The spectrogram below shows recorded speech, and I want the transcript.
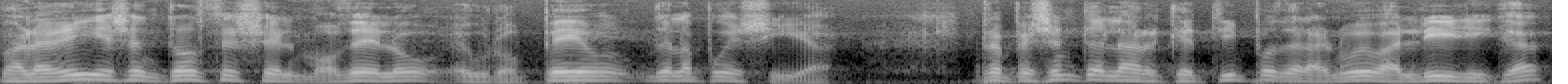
Valéry es entonces el modelo europeo de la poesía. Representa el arquetipo de la nueva lírica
